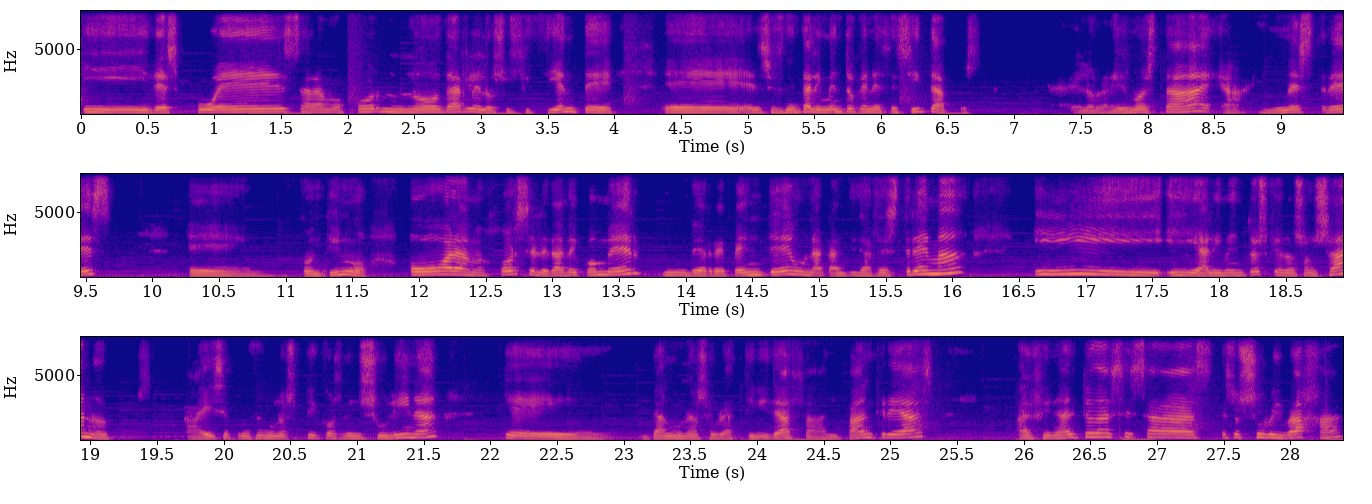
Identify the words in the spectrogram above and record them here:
y después a lo mejor no darle lo suficiente, eh, el suficiente alimento que necesita, pues el organismo está en un estrés eh, continuo. O a lo mejor se le da de comer de repente una cantidad extrema y, alimentos que no son sanos. Ahí se producen unos picos de insulina que dan una sobreactividad al páncreas. Al final, todas esas esos sub y baja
